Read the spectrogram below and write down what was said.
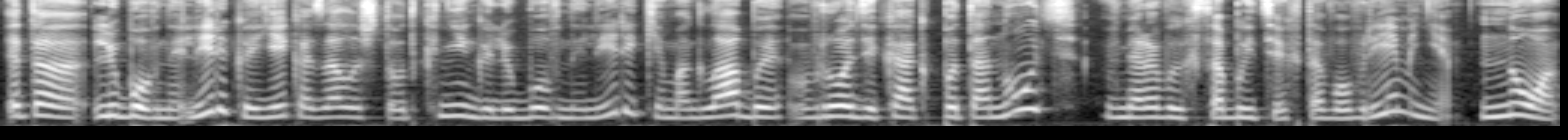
Это любовная лирика, ей казалось, что вот книга любовной лирики могла бы вроде как потонуть в мировых событиях того времени, но,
